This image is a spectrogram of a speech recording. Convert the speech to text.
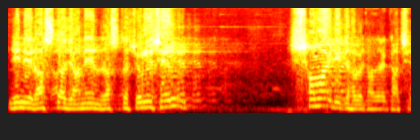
যিনি রাস্তা জানেন, রাস্তা চলেছেন, সময় দিতে হবে তাদের কাছে।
